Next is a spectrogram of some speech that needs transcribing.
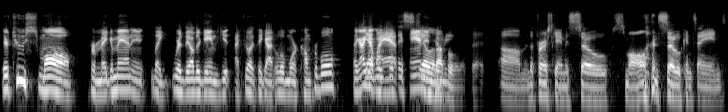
they're too small for Mega Man, and like where the other games get. I feel like they got a little more comfortable. Like I yeah, got my but ass they handed scale it to up me. a little bit. Um, and the first game is so small and so contained,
